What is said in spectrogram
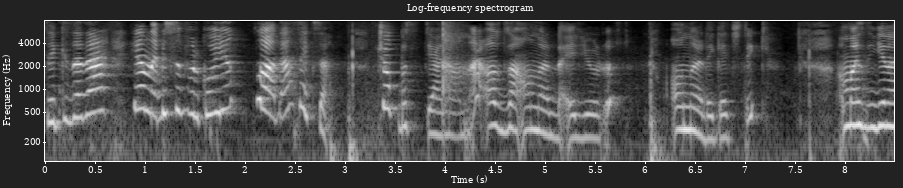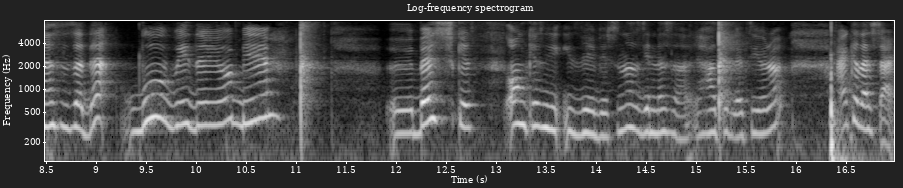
8 eder. Yanına bir sıfır koyun zaten 80. Çok basit yani onlar. O yüzden onları da eliyoruz. Onları da geçtik. Ama yine size de bu videoyu bir 5 kez 10 kez izleyebilirsiniz. Yine hatırlatıyorum. Arkadaşlar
